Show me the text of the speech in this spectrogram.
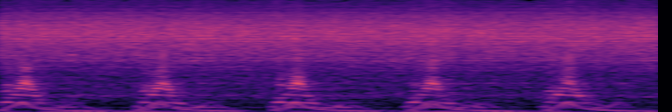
ない、ない、ない、ない、ない。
